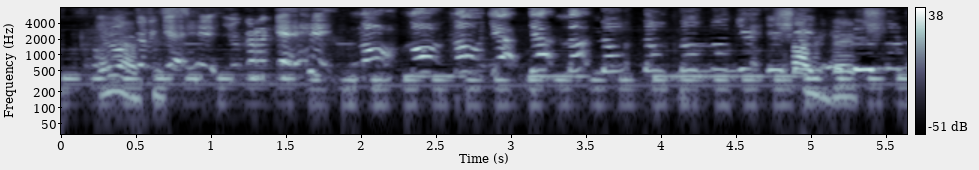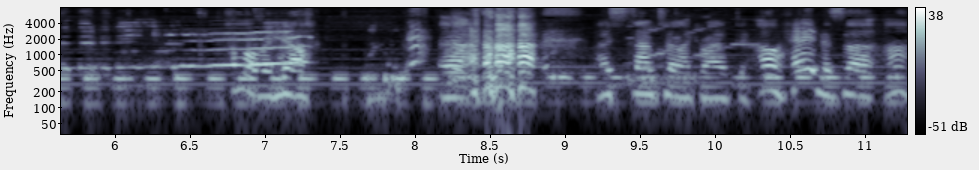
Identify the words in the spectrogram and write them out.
You're not gonna get hit. You're gonna get hit. No, no, no, yeah, yeah, no, no, no, no, no, yeah, yeah, Shut it, bitch. Come over here. Uh, I stabbed her like right there. Oh, hey, there's a. Uh.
